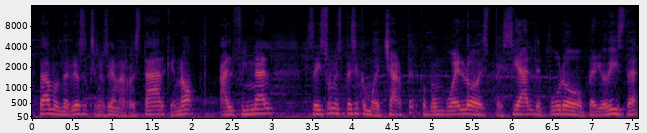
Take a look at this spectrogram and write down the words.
Estábamos nerviosos que nos iban a arrestar, que no. Al final se hizo una especie como de charter, como un vuelo especial de puro periodista.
